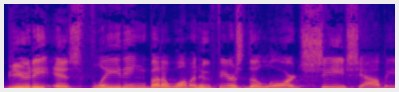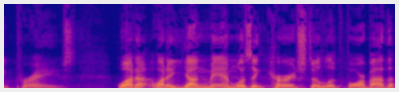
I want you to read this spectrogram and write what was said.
beauty is fleeting, but a woman who fears the Lord, she shall be praised. What a, what a young man was encouraged to look for by the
